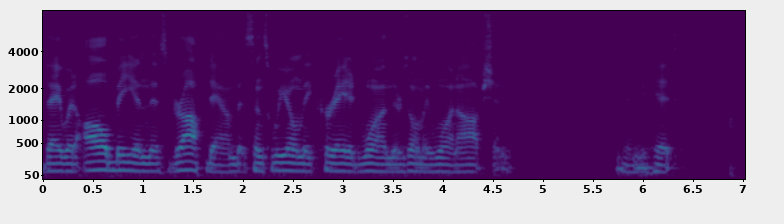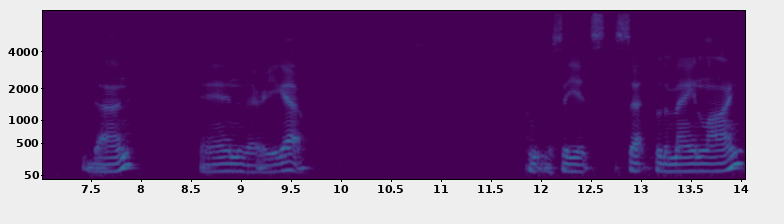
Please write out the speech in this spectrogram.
they would all be in this drop down. But since we only created one, there's only one option. And then you hit done, and there you go. You can see it's set for the main line.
